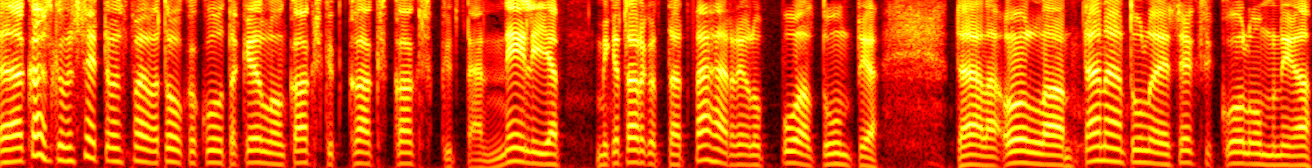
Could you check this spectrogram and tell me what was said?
Äh, 20 7. päivä toukokuuta kello on 22.24, mikä tarkoittaa, että vähän reilu puoli tuntia täällä ollaan. Tänään tulee seksikolumnia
